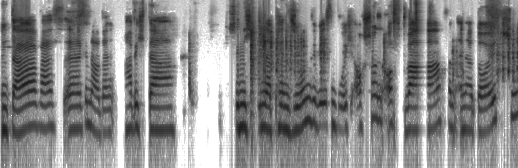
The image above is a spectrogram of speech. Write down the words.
Und da war es, äh, genau, dann habe ich da bin ich in einer Pension gewesen, wo ich auch schon oft war, von einer Deutschen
